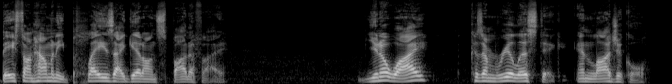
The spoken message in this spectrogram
based on how many plays I get on Spotify. You know why? Cuz I'm realistic and logical.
